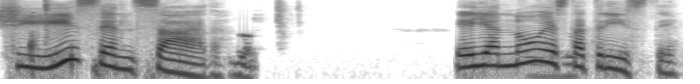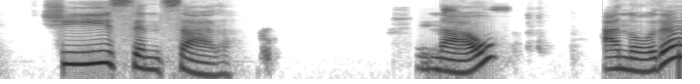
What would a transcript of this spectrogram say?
She isn't sad. Ella no está triste. She isn't sad. Now, another,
